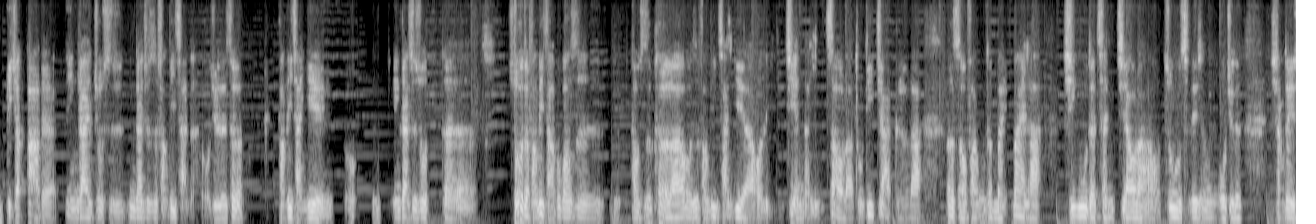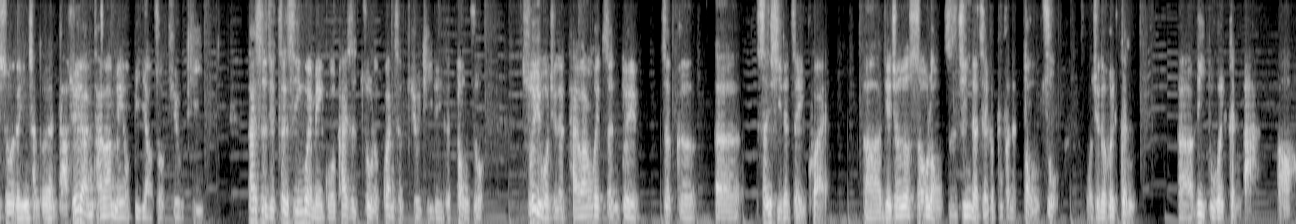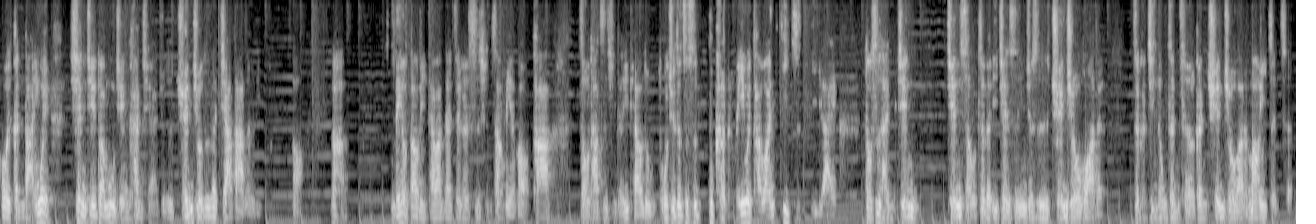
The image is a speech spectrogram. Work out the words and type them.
比较大的，应该就是应该就是房地产了。我觉得这个房地产业，应该是说，呃，所有的房地产，不光是投资客啦，或者是房地产业啊，或者建啦、营造啦、土地价格啦、二手房屋的买卖啦、新屋的成交啦，诸如此类上，我觉得相对所有的影响都会很大。虽然台湾没有必要做 Q T。但是也正是因为美国开始做了贯彻 QT 的一个动作，所以我觉得台湾会针对这个呃升息的这一块，啊，也就是说收拢资金的这个部分的动作，我觉得会更，呃，力度会更大啊，会更大。因为现阶段目前看起来就是全球都在加大这个力度啊，那没有道理台湾在这个事情上面哦，他走他自己的一条路，我觉得这是不可能的，因为台湾一直以来都是很坚。坚守这个一件事情，就是全球化的这个金融政策跟全球化的贸易政策，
